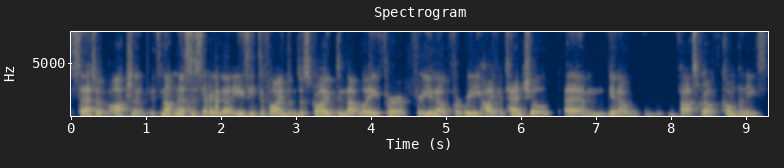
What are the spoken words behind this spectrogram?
set of options. It's not necessarily that easy to find them described in that way for for you know for really high potential um you know fast growth companies.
